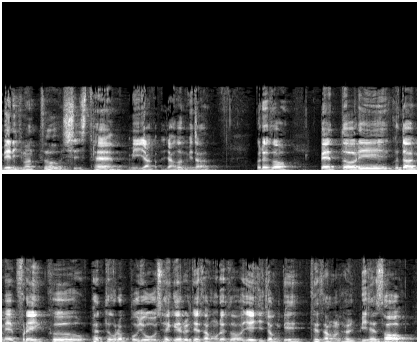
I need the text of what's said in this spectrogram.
매니지먼트 시스템이 약, 약입니다. 그래서 배터리, 그 다음에 브레이크, 펜트그래프 요 세 개를 대상으로 해서 예지 정비 대상을 설비해서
